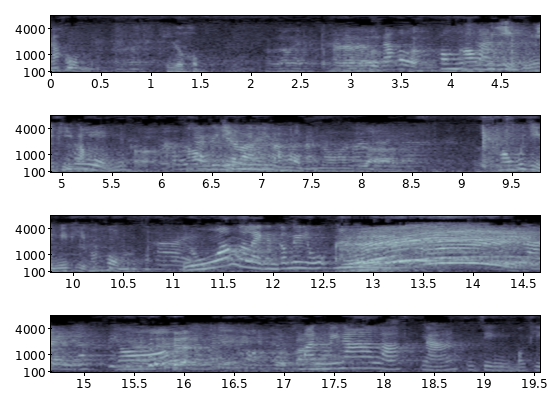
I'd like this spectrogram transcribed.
ผ้าห่มผีก็ผมผีผ้าห่มห้องห้องผู้หญิงมีผีผ้าห่มอ่าห้องผู้หญิงมีผีผ้าห่มเหรอห้องผู้หญิงมีผีผ้าห่มล้วงอะไรกันก็ไม่รู้น้องมันไม่น่ารักนะ จริง ๆ บางที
